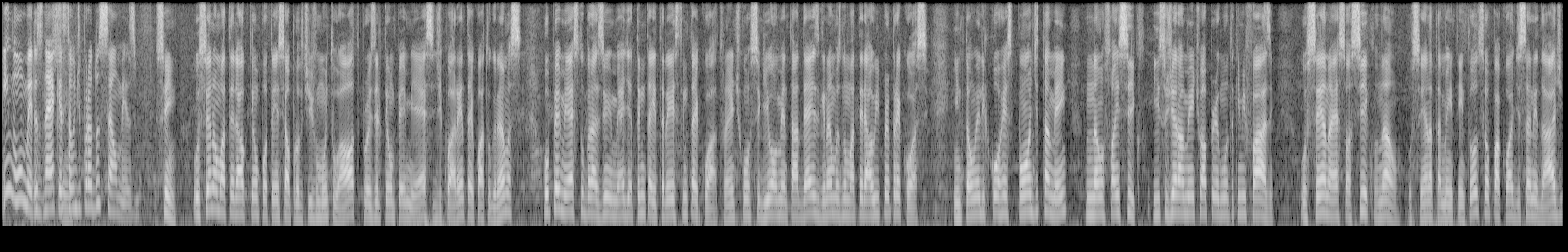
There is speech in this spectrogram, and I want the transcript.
em números, né? A questão de produção mesmo. Sim, o seno é um material que tem um potencial produtivo muito alto, pois ele tem um PMS de 44 gramas. O PMS do Brasil em média é 33, 34. A gente conseguiu aumentar 10 gramas no material hiper precoce. Então ele corresponde também não só em ciclo. Isso geralmente é uma pergunta que me fazem. O Sena é só ciclo? Não, o Sena também tem todo o seu pacote de sanidade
